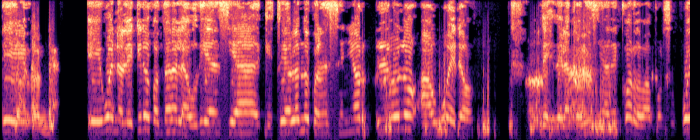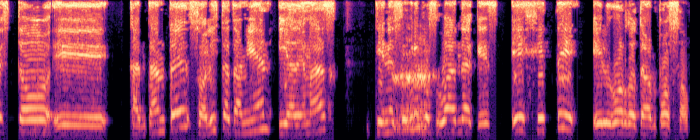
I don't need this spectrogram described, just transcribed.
Eh, bastante. Eh, bueno, le quiero contar a la audiencia que estoy hablando con el señor Lolo Agüero, desde la provincia de Córdoba, por supuesto, eh, cantante, solista también, y además tiene su grupo, su banda, que es EGT, El Gordo Tramposo.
